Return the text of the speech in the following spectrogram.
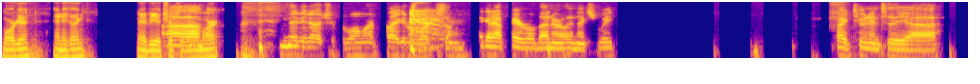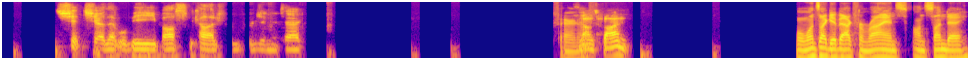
Morgan, anything? Maybe a trip to um, Walmart. maybe another trip to Walmart. Probably gonna work some. I gotta have payroll done early next week probably tune into the uh, shit show that will be Boston College from Virginia Tech. Fair enough. Sounds fun. Well, once I get back from Ryan's on Sunday,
